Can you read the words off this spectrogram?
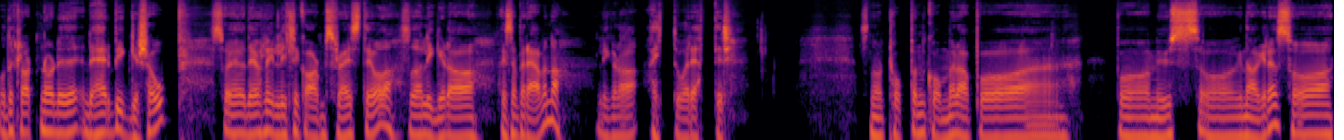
og det er klart, når det, det her bygger seg opp, så er det jo litt like arms race det òg, da. Så da ligger da eksempel reven, da, ligger da ett år etter. Så når toppen kommer da på, på mus og gnagere, så,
